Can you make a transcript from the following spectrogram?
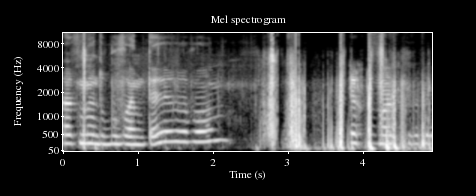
Так, ми добуваємо дерево. Те, хто має сказати.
